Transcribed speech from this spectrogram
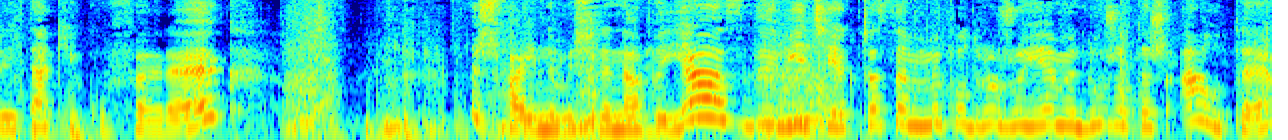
Czyli taki kuferek też fajny, myślę, na wyjazdy. Wiecie, jak czasem my podróżujemy dużo też autem,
